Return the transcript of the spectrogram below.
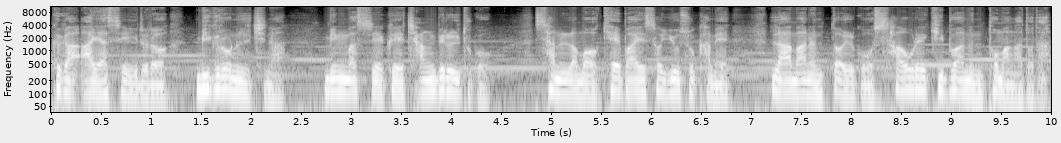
그가 아야스에 이르러 미그론을 지나 믹마스에 그의 장비를 두고 산을 넘어 게바에서 유숙함에 라마는 떨고 사울의 기부하는 도망하도다.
